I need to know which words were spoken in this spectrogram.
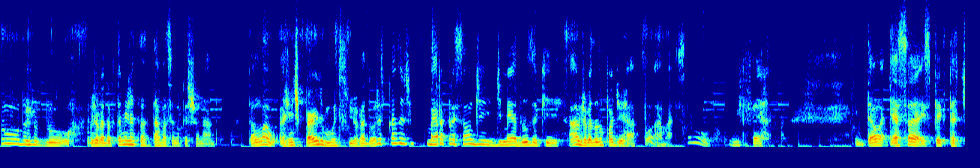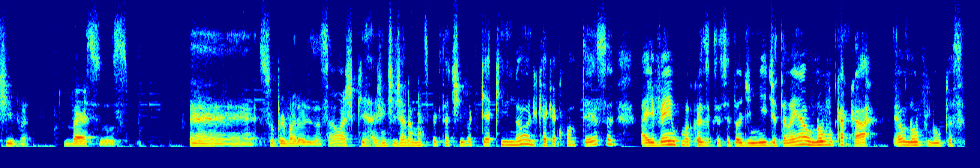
do, do, do, jogador que também já estava sendo questionado. Então a, gente perde muitos jogadores por causa de mera pressão de, de meia dúzia que ah, o jogador não pode errar. Porra, mas isso me ferra. Então essa expectativa versus é, supervalorização, acho que a gente gera muita expectativa, quer que não, ele quer que aconteça. Aí vem uma coisa que você citou de mídia também, é o novo Kaká, é o novo Lucas,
